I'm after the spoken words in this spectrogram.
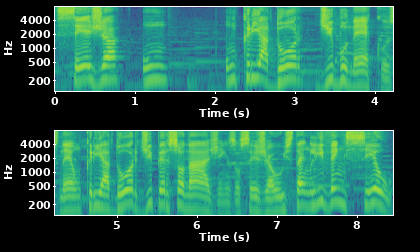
seja um um criador de bonecos, né? Um criador de personagens, ou seja, o Stan Lee venceu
